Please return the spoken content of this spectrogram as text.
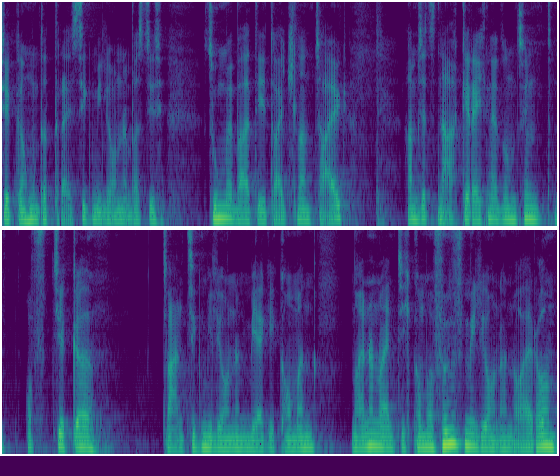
circa 130 Millionen, was die Summe war, die Deutschland zahlt, haben sie jetzt nachgerechnet und sind auf circa 20 Millionen mehr gekommen, 99,5 Millionen Euro.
